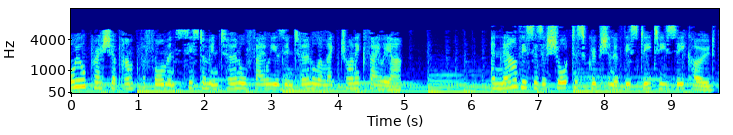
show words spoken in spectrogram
Oil pressure pump performance system internal failures internal electronic failure. And now this is a short description of this DTC code.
